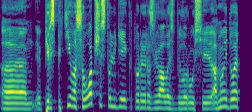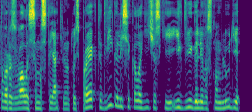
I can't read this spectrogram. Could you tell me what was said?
э, перспектива сообщества людей, которые развивалось в Беларуси, оно и до этого развивалось самостоятельно, то есть проекты двигались экологически, их двигали в основном люди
